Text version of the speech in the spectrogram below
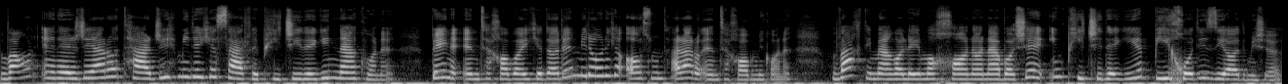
و اون انرژی رو ترجیح میده که صرف پیچیدگی نکنه. بین انتخابایی که داره میره اونی که آسون تره رو انتخاب می‌کنه. وقتی مقاله ما خانا نباشه این پیچیدگی بیخودی زیاد میشه.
